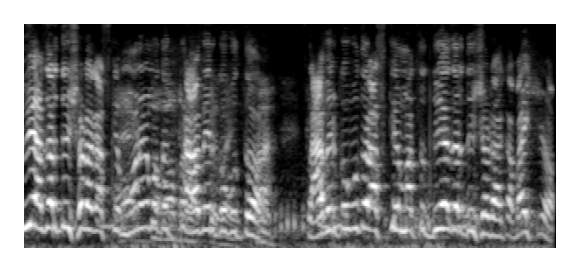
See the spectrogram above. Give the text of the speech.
দুই হাজার দুইশো টাকা। আজকে মনের মতো ক্লাবের। কবুতর। হ্যাঁ। ক্লাবের কবুতর আজকে মাত্র দুই হাজার দুইশো টাকা বাইশশো।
